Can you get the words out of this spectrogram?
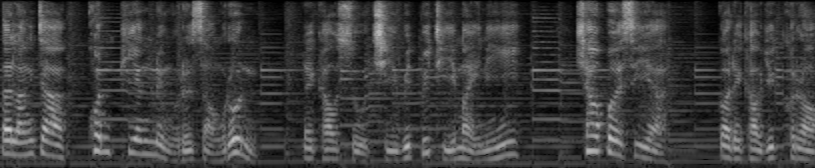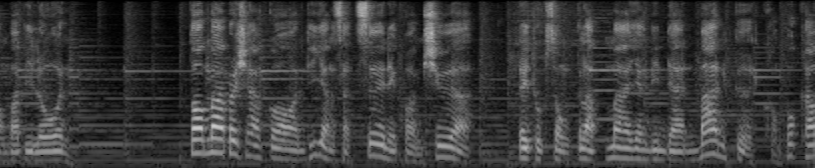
แต่หลังจากคนเพียงหนึ่งหรือสองรุ่น ได้เข้าสู่ชีวิตวิถีใหม่นี้ ชาวเปอร์เซียก็ได้เข้ายึดครองบาบิโลน ต่อมาประชากรที่ยังสัตย์ซื่อในความเชื่อ ได้ถูกส่งกลับมายังดินแดนบ้านเกิดของพวกเขา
